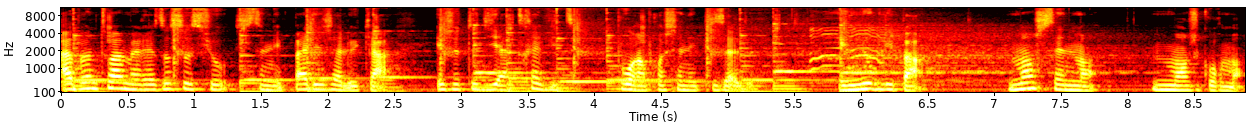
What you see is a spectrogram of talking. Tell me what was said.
Abonne-toi à mes réseaux sociaux si ce n'est pas déjà le cas et je te dis à très vite pour un prochain épisode. Et n'oublie pas, mange sainement, mange gourmand.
